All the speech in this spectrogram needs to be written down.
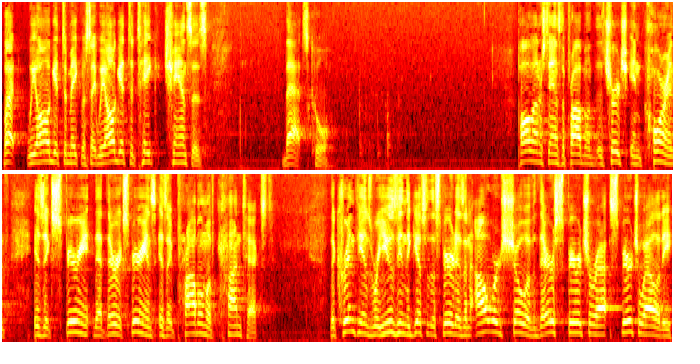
But we all get to make mistakes. We all get to take chances. That's cool. Paul understands the problem of the church in Corinth is experience, that their experience is a problem of context. The Corinthians were using the gifts of the Spirit as an outward show of their spirituality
